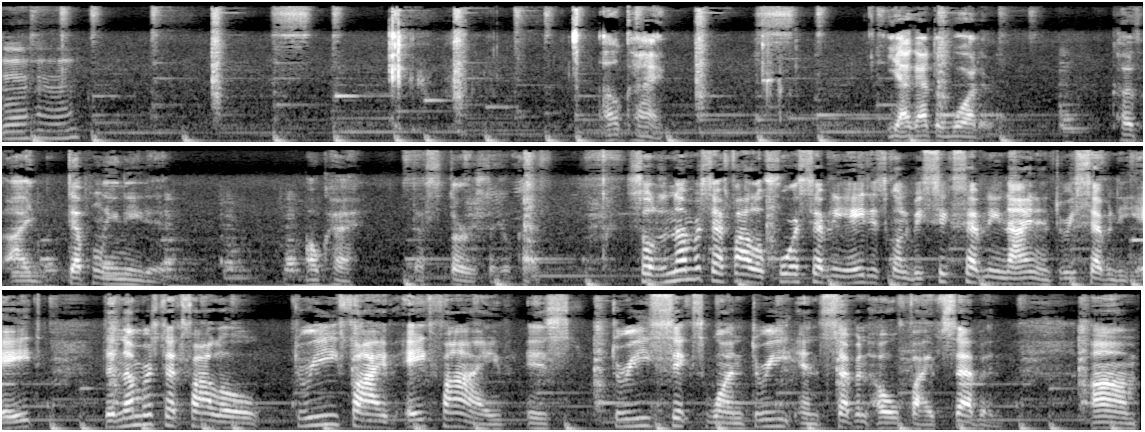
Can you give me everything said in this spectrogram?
Mm-hmm. Okay. Yeah, I got the water. Because I definitely need it. Okay. That's Thursday. Okay. So the numbers that follow 478 is going to be 679 and 378. The numbers that follow 3585 is 3613 and 7057. Um,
